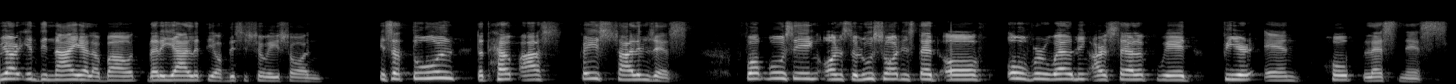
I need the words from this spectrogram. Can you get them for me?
we are in denial about the reality of the situation. It's a tool that help us face challenges focusing on solution instead of overwhelming ourselves with fear and hopelessness.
